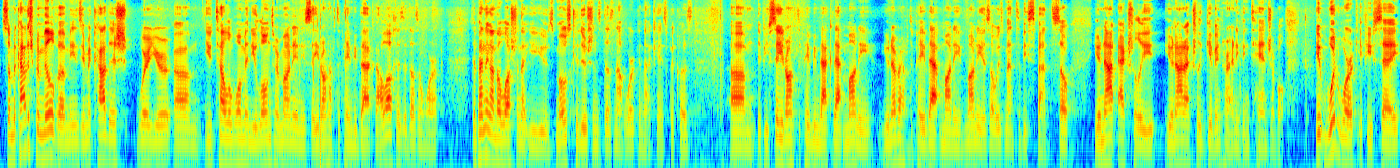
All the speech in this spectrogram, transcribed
So Makadish b'milva means you're Makadish where you're um, you tell a woman you loaned her money and you say you don't have to pay me back. The halach is it doesn't work. Depending on the lashon that you use, most kedushins does not work in that case because um, if you say you don't have to pay me back that money, you never have to pay that money. Money is always meant to be spent. So you're not actually you're not actually giving her anything tangible. It would work if you say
